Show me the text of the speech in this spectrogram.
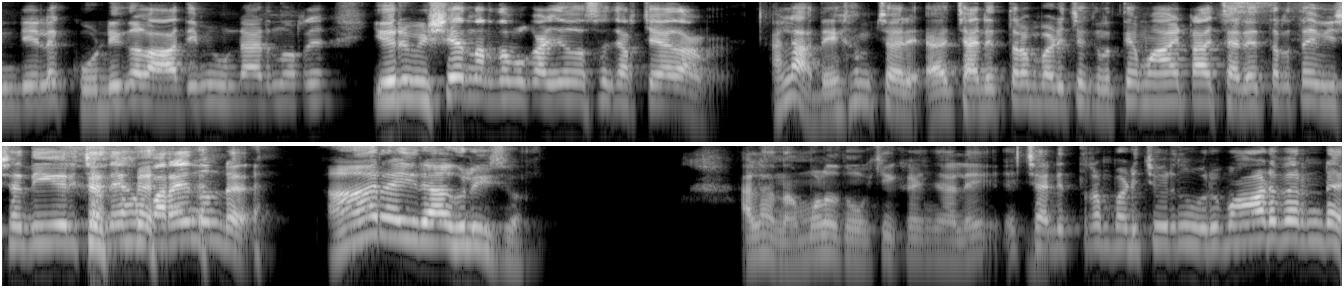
ഇന്ത്യയിലെ കൊടികൾ ആദ്യമേ ഉണ്ടായിരുന്നു പറഞ്ഞ ഈ ഒരു വിഷയം നടന്നപ്പോൾ കഴിഞ്ഞ ദിവസം ചർച്ച ചെയ്തതാണ്. അല്ല അദ്ദേഹം ചരിത്രം പഠിച്ച് കൃത്യമായിട്ട് ആ ചരിത്രത്തെ വിശദീകരിച്ച് അദ്ദേഹം പറയുന്നുണ്ട്. ആരായി രാഹുൽ ഈശ്വർ? അല്ല നമ്മൾ നോക്കിക്കഴിഞ്ഞാൽ ചരിത്രം പഠിച്ചു വരുന്ന ഒരുപാട് പേരുണ്ട്.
